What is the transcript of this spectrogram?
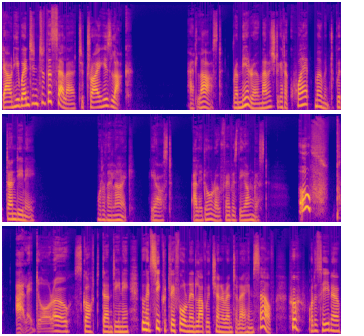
down he went into the cellar to try his luck. At last, Ramiro managed to get a quiet moment with Dandini. What are they like? he asked. Alidoro favours the youngest. Oh, Alidoro, scoffed Dandini, who had secretly fallen in love with Cenerentola himself. what does he know?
